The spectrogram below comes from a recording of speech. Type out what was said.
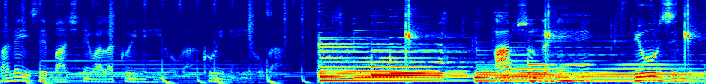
भले इसे बांचने वाला कोई नहीं होगा। कोई नहीं होगा। आप सुन रहे हैं प्योर ज़िंदगी।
